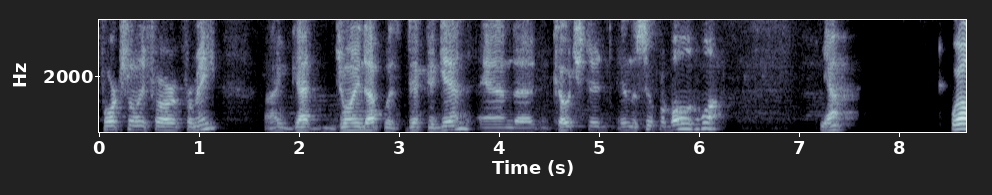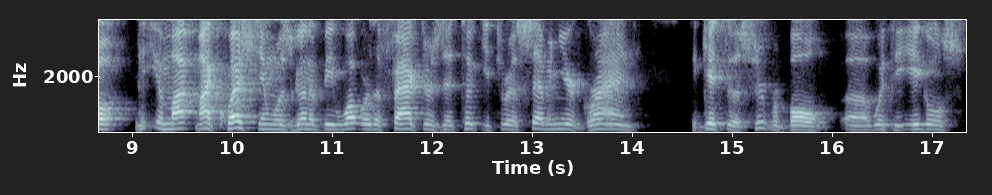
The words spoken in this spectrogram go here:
fortunately for for me, I got joined up with Dick again and uh, coached in the Super Bowl and won. Yeah. Well, my, my question was going to be what were the factors that took you through a seven year grind to get to a Super Bowl uh, with the Eagles.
